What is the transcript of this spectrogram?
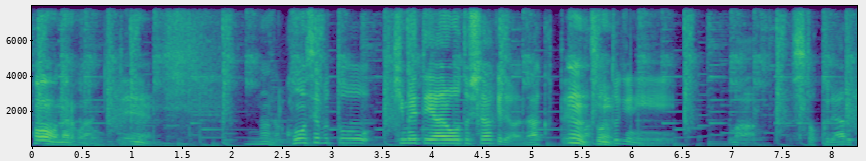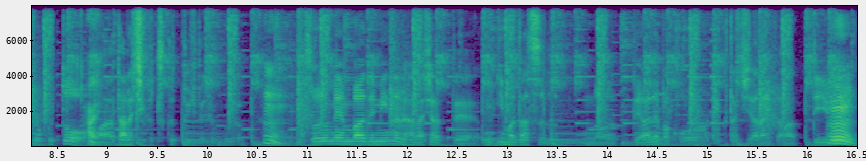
ほうなるほど。感じで、うんなんだろうコンセプトを決めてやろうとしたわけではなくて、うんまあ、その時に、まあ、ストックである曲と、はい。まあ、新しく作ってきた曲、うん。まあ、それをメンバーでみんなで話し合って今出すのであればこの曲たちじゃないかなっていう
